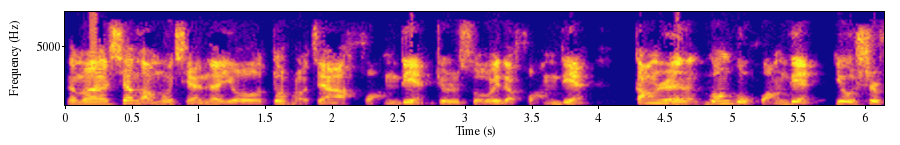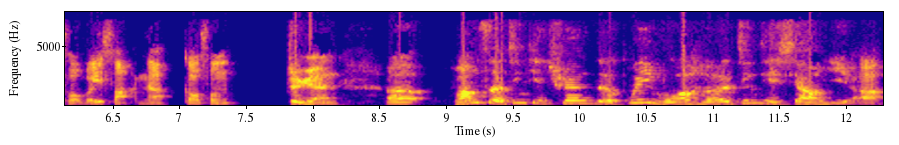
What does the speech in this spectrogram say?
那么，香港目前呢有多少家黄店？就是所谓的黄店，港人光顾黄店又是否违法呢？高峰，志远。呃，黄色经济圈的规模和经济效益啊，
